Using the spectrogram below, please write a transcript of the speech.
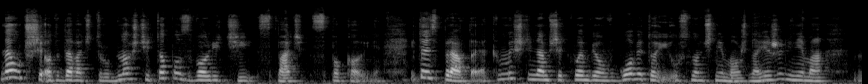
Naucz się oddawać trudności, to pozwoli ci spać spokojnie. I to jest prawda. Jak myśli nam się kłębią w głowie, to i usnąć nie można. Jeżeli nie ma y,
